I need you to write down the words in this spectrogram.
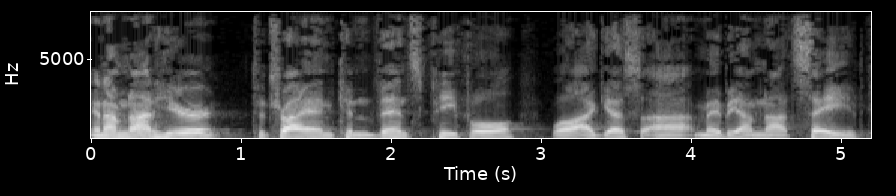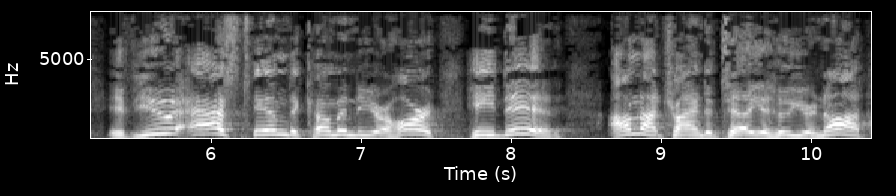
And I'm not here to try and convince people, well, I guess uh, maybe I'm not saved. If you asked him to come into your heart, he did. I'm not trying to tell you who you're not.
